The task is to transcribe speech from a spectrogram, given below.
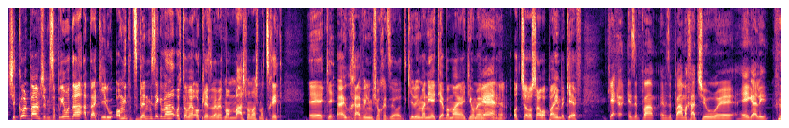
שכל פעם שמספרים אותה, אתה כאילו או מתעצבן מזה כבר, או שאתה אומר, אוקיי, זה באמת ממש ממש מצחיק. אה, כן, היו חייבים למשוך את זה עוד. כאילו, אם אני הייתי הבמאי, הייתי אומר, כן. אה, עוד 3-4 פעמים, בכיף. כן, איזה פעם, איזה פעם אחת שהוא, אה, היי גלי,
